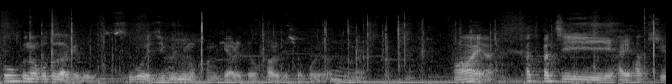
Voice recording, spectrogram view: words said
遠くのことだけどすごい自分にも関係あるってわかるでしょこれだとね、はいパチパチはい拍手。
